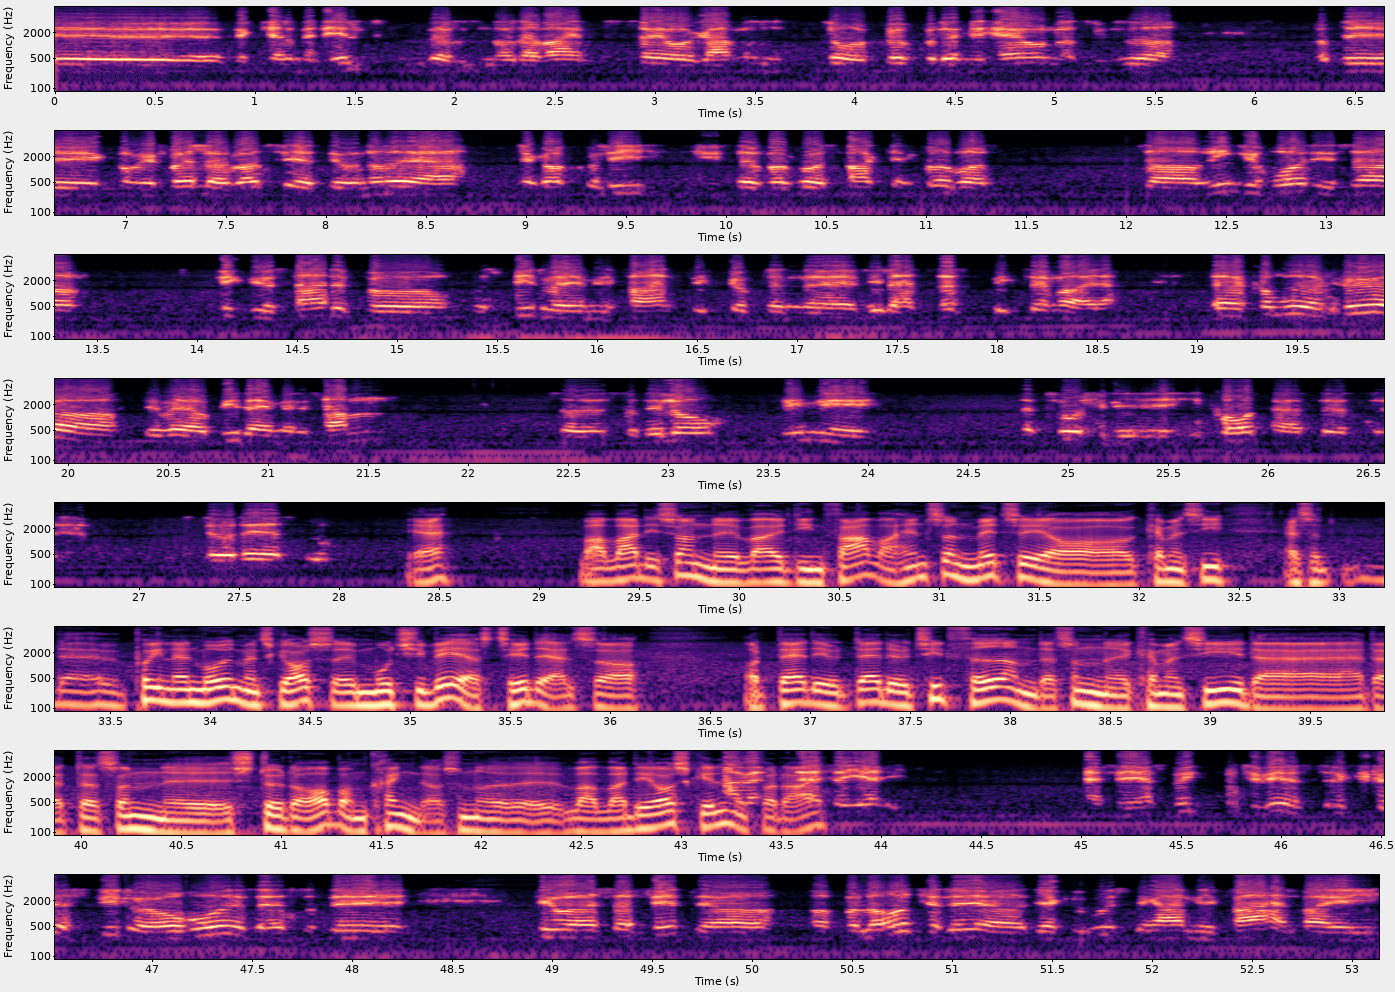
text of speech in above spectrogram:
øh, hvad kalder man el, når eller sådan noget, der var en tre år gammel, så og kørte på den i haven og så videre. Og det kunne mine forældre godt se, at det var noget, jeg, jeg godt kunne lide, i stedet for at gå og sparke til en fodbold. Så rimelig hurtigt, så fik vi jo startet på, på Speedway. Min far han fik købt en øh, lille 50 kubik til mig, og jeg, da jeg kom ud og køre, og det var jeg jo bidt af med det samme. Så, så det lå rimelig naturligt i, i korten, at, at, at det var det, jeg skulle. Ja. Var, var det sådan, øh, var din far, var han sådan med til at, kan man sige, altså på en eller anden måde, man skal også øh, motiveres til det, altså, og der er det jo, der er det jo tit fædrene, der sådan, øh, kan man sige, der, der, der sådan øh, støtter op omkring det og sådan noget. Var, var det også gældende for dig? Altså, jeg, altså, jeg skulle ikke motiveres til at køre speedway overhovedet. Altså, det, det var så fedt at, at få lov til det, og jeg kan huske, en gang min far, han var i,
